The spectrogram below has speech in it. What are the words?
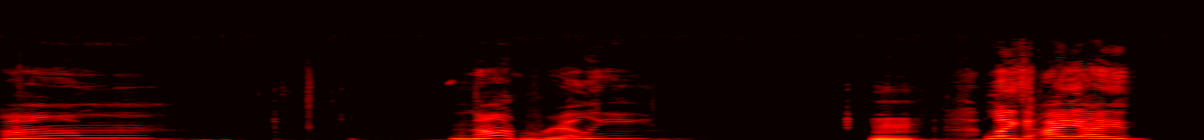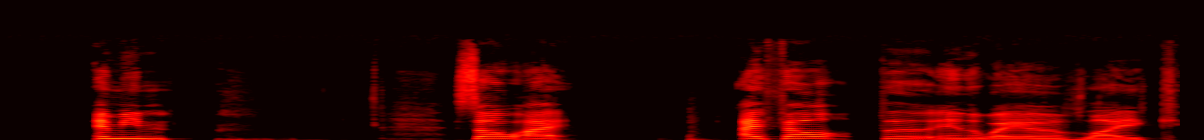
Um, not really. Hmm. Like I, I, I mean, so I, I felt the in the way of like,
